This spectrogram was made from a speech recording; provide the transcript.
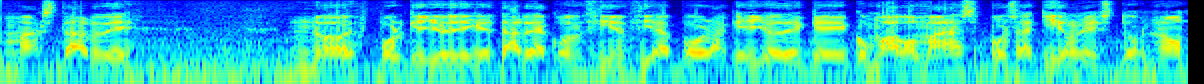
más tarde. No es porque yo llegue tarde a conciencia por aquello de que como hago más, pues aquí resto. No,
